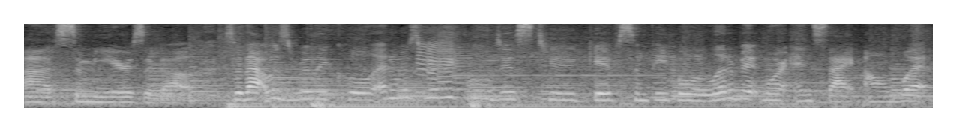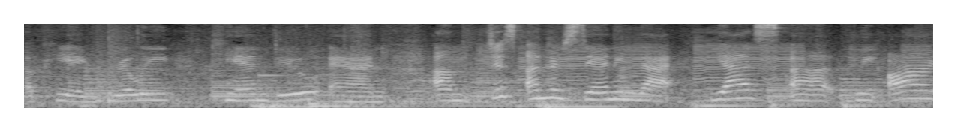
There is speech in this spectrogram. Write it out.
uh, some years ago. So that was really cool, and it was really cool just to give some people a little bit more insight on what a PA really can do, and um, just understanding that yes, uh, we are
